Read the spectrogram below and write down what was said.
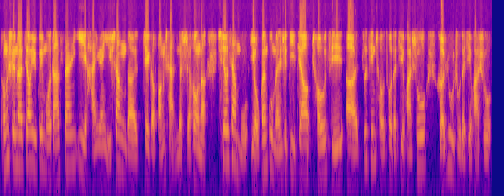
同时呢，交易规模达三亿韩元以上的这个房产的时候呢，需要向母有关部门去递交筹集呃资金筹措的计划书和入住的计划书。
